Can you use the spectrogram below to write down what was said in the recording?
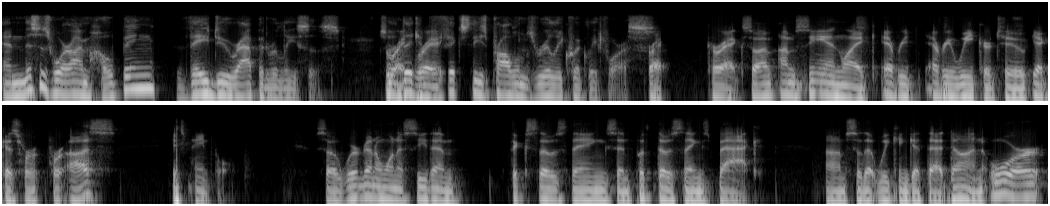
And this is where I'm hoping they do rapid releases so right, they can right. fix these problems really quickly for us. Right. Correct. So I'm I'm seeing like every every week or two. Yeah, because for for us, it's painful. So we're going to want to see them fix those things and put those things back, um, so that we can get that done. Or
